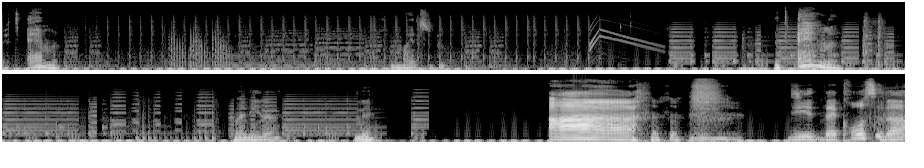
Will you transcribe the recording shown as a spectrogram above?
Mit M. Was meinst du? Mit M. Marlene? Nee. Ah! Die, der Große da.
